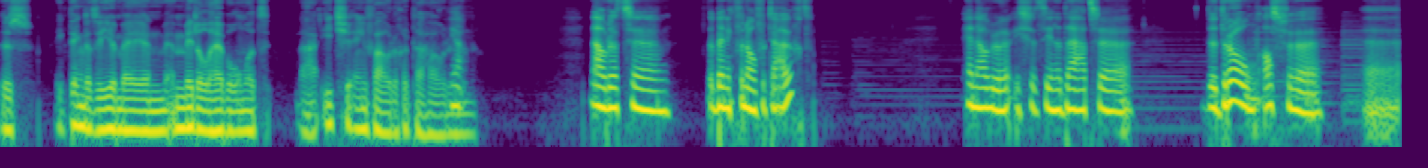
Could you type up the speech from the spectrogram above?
Dus ik denk dat we hiermee een, een middel hebben om het nou, ietsje eenvoudiger te houden. Ja. Nou, dat, daar ben ik van overtuigd. En nou is het inderdaad eh, de droom als we eh,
